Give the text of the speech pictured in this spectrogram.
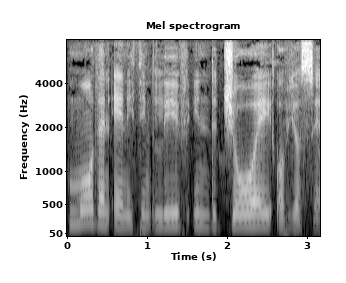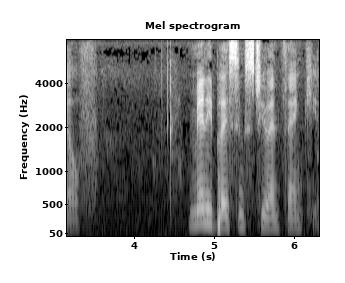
more than anything, live in the joy of yourself. Many blessings to you and thank you.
